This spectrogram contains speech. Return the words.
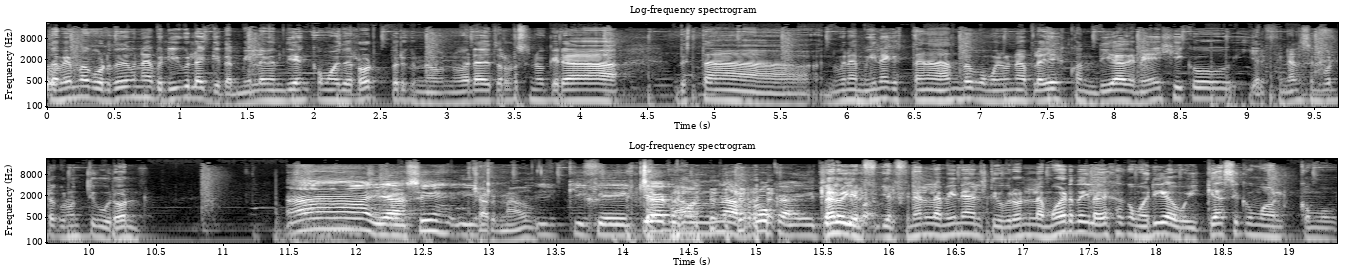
también me acordé de una película que también la vendían como de terror, pero que no, no era de terror, sino que era de esta de una mina que está nadando como en una playa escondida de México y al final se encuentra con un tiburón. Ah, ya, sí. Y, Charnado. Y que, que queda como en una roca. Y Claro, y al, que y al final la mina, el tiburón la muerde y la deja como herida, güey, y queda así como, como,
